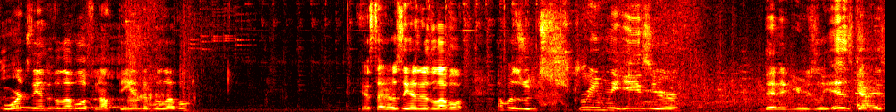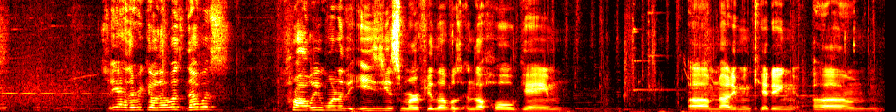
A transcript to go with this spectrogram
towards the end of the level, if not the end of the level. Yes, that was the end of the level. That was extremely easier than it usually is, guys. So yeah, there we go. That was that was probably one of the easiest Murfy levels in the whole game. I'm um, not even kidding. Um,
